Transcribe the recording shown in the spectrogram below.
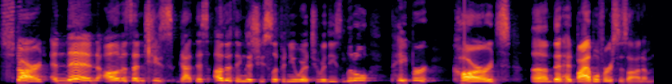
start. And then all of a sudden, she's got this other thing that she's slipping you, which were these little paper cards um, that had Bible verses on them.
